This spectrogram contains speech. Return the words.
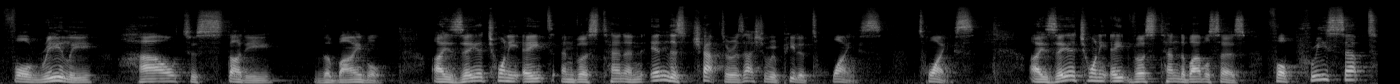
for really how to study the Bible. Isaiah 28 and verse 10, and in this chapter is actually repeated twice. Twice. Isaiah 28, verse 10, the Bible says, For precept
